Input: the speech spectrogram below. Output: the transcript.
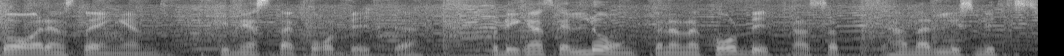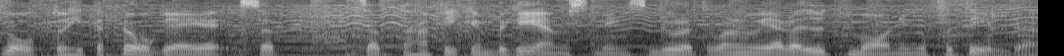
bara den strängen, till nästa ackordbyte. Och det är ganska långt mellan ackordbytena så att han hade liksom lite svårt att hitta på grejer så att, så att han fick en begränsning som gjorde att det var en jävla utmaning att få till det.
